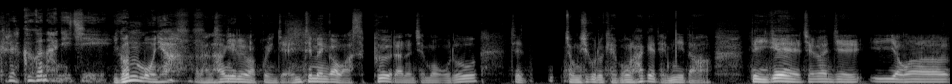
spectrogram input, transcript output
그래, 그건 아니지. 이건 뭐냐라는 항의를 갖고 이제 앤트맨과 와스프라는 제목으로 이제 정식으로 개봉을 하게 됩니다. 근데 이게 제가 이제 이 영화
